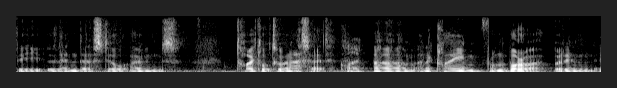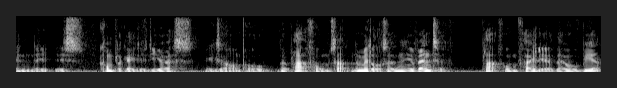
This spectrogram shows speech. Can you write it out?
the lender still owns title to an asset um, and a claim from the borrower. But in, in the, this complicated US example, the platform sat in the middle. So in the event of platform failure, there will be an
